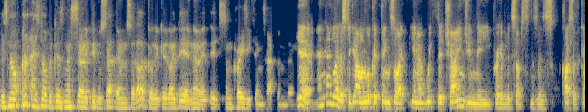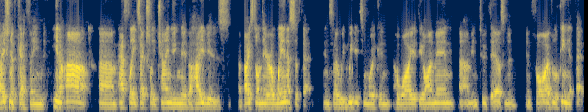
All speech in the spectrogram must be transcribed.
It's not it's not because necessarily people sat there and said i've got a good idea. No it, it's some crazy things happened and, yeah and that led us to go and look at things like you know with the change in the prohibited substances classification of caffeine you know are um, athletes actually changing their behaviors based on their awareness of that? And so we, we did some work in hawaii at the ironman um, in 2005 looking at that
